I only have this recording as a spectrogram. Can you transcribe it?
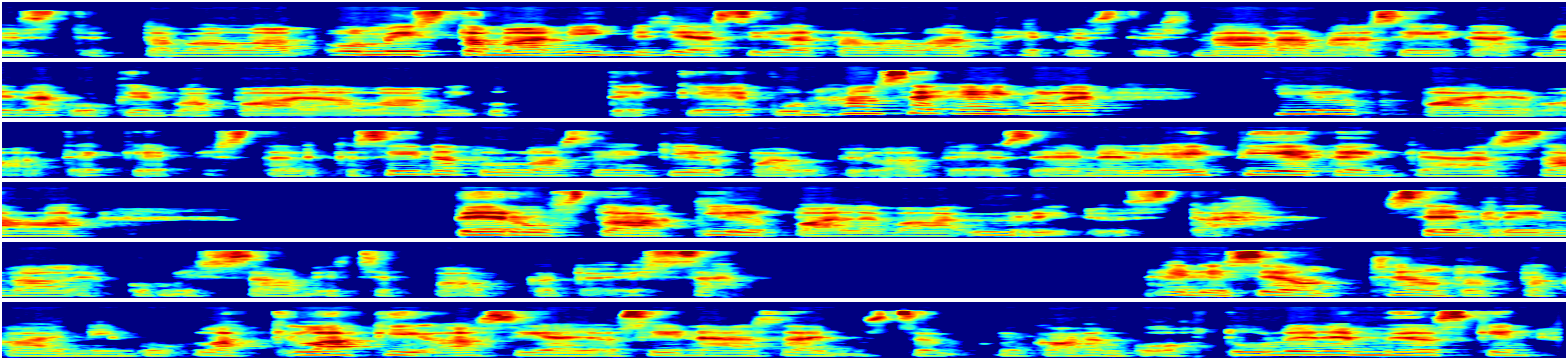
pysty tavallaan omistamaan ihmisiä sillä tavalla, että he pystyisivät määräämään siitä, että mitä kukin vapaa-ajallaan niin tekee, kunhan se ei ole kilpailevaa tekemistä. Eli siinä tullaan siihen kilpailutilanteeseen, eli ei tietenkään saa perustaa kilpailevaa yritystä sen rinnalle, kuin missä on itse palkkatöissä. Eli se on, se on totta kai niin kuin laki, lakiasia jo sinänsä, se on kauhean kohtuullinen myöskin.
